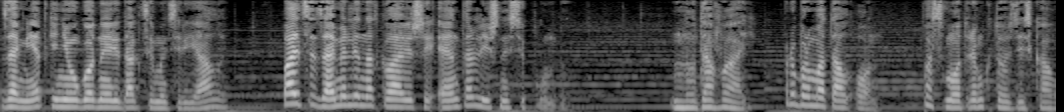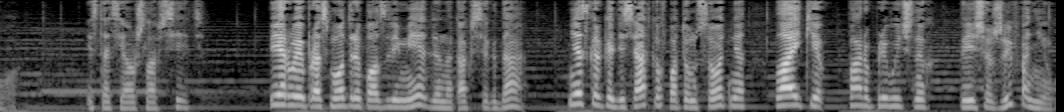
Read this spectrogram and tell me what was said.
заметки, неугодные редакции материалы. Пальцы замерли над клавишей Enter лишь на секунду. «Ну давай», – пробормотал он. Посмотрим, кто здесь кого. И статья ушла в сеть. Первые просмотры ползли медленно, как всегда. Несколько десятков, потом сотня, лайки, пара привычных «Ты еще жив, Анил?»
